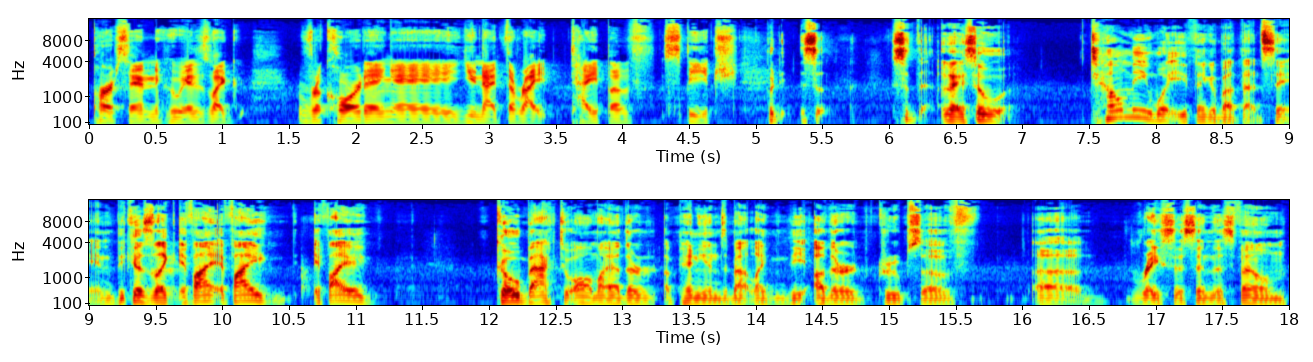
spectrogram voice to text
person who is like recording a unite the right type of speech. But so, so th- okay, so tell me what you think about that scene because like if I if I if I go back to all my other opinions about like the other groups of uh racists in this film,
